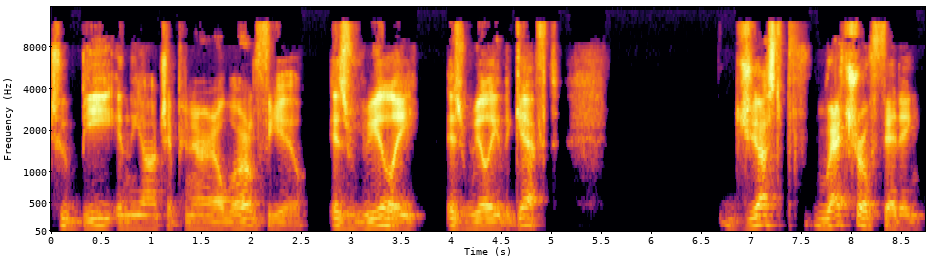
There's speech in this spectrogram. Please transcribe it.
to be in the entrepreneurial world for you is really is really the gift. Just retrofitting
